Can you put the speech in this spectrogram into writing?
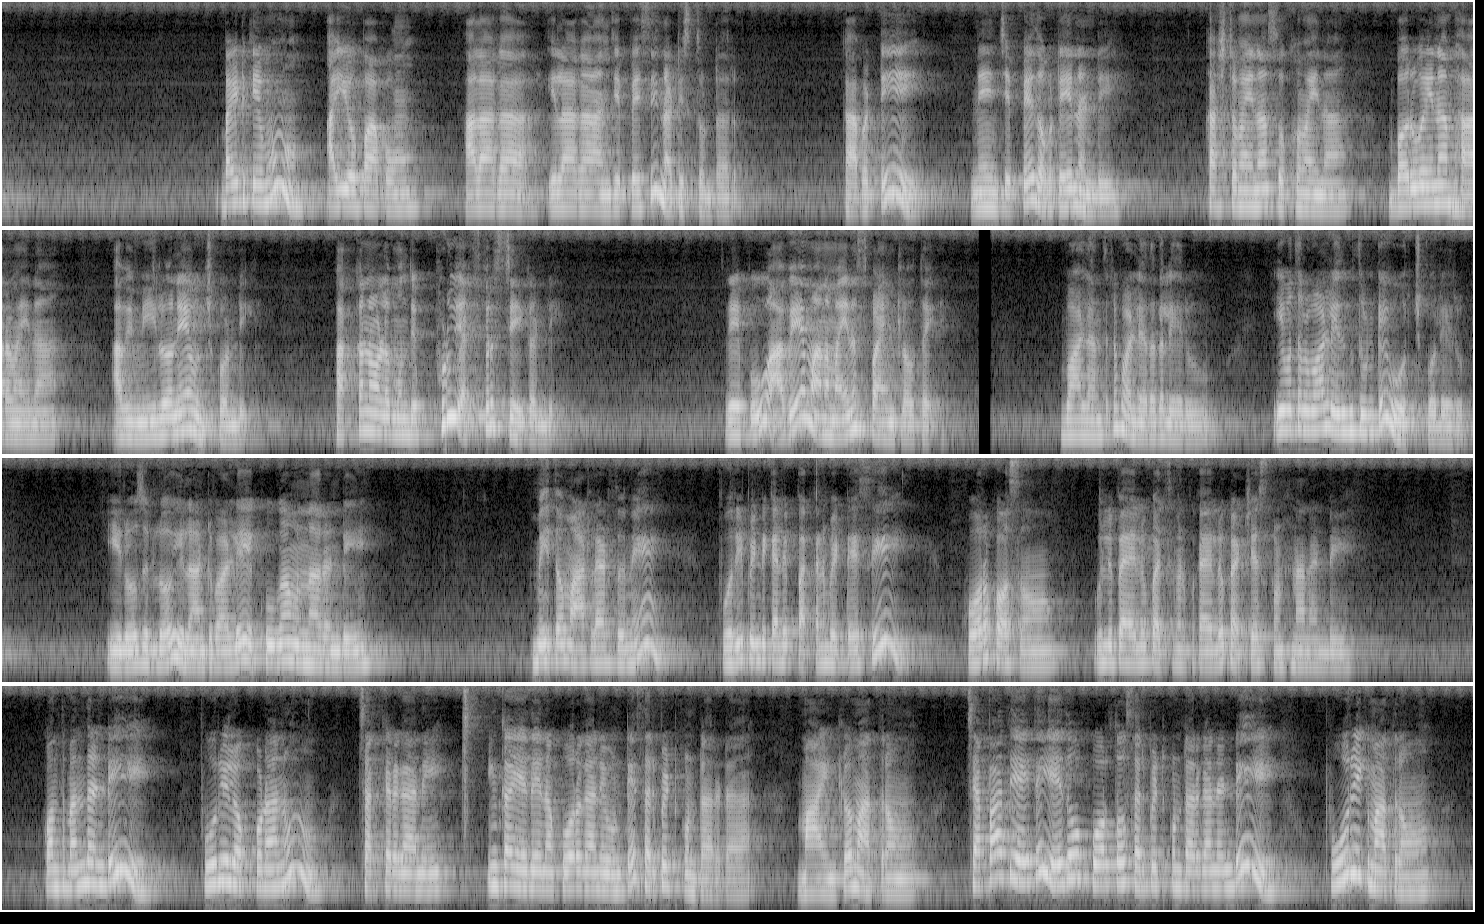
బయటకేమో అయ్యో పాపం అలాగా ఇలాగా అని చెప్పేసి నటిస్తుంటారు. కాబట్టి నేను చెప్పేది ఒకటేనండి. కష్టమైన సుఖమైన బరువైన భారమైన అవి మీలోనే ఉంచుకోండి. పక్కనోళ్ళ ముందు ఎప్పుడూ ఎక్స్ప్రెస్ చేయకండి. రేపు అవే మన మైనస్ పాయింట్లు అవుతాయి. వాళ్ళంతటా వాళ్ళు ఎదగలేరు. యువతల వాళ్ళు ఎదుగుతుంటే ఓర్చుకోలేరు. ఈ రోజుల్లో ఇలాంటి వాళ్ళే ఎక్కువగా ఉన్నారండి. మీతో మాట్లాడుతూనే పూరి పిండి కలిపి పక్కన పెట్టేసి కూర కోసం ఉల్లిపాయలు పచ్చిమిరపకాయలు కట్ చేసుకుంటున్నానండి. కొంతమంది అండి పూరీలో కూడాను చక్కెర కానీ ఇంకా ఏదైనా కూర కానీ ఉంటే సరిపెట్టుకుంటారట. మా ఇంట్లో మాత్రం చపాతీ అయితే ఏదో కూరతో సరిపెట్టుకుంటారు కానండి. పూరీకి మాత్రం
